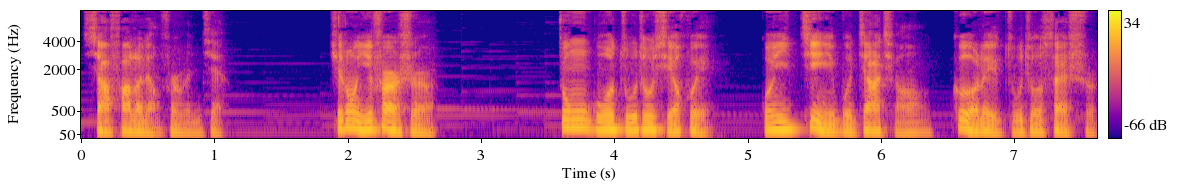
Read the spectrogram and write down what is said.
下发了两份文件。其中一份是中国足球协会关于进一步加强各类足球赛事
